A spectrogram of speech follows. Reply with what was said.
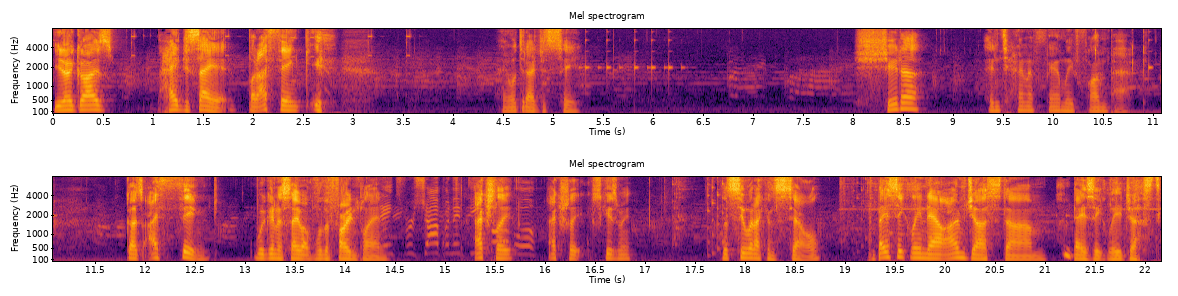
You know, guys, I hate to say it, but I think. hey, what did I just see? Shitter Antenna Family Fun Pack. Guys, I think we're gonna save up for the phone plan. Thanks for shopping at Actually, actually, excuse me. Let's see what I can sell. Basically now I'm just, um, I'm basically just,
